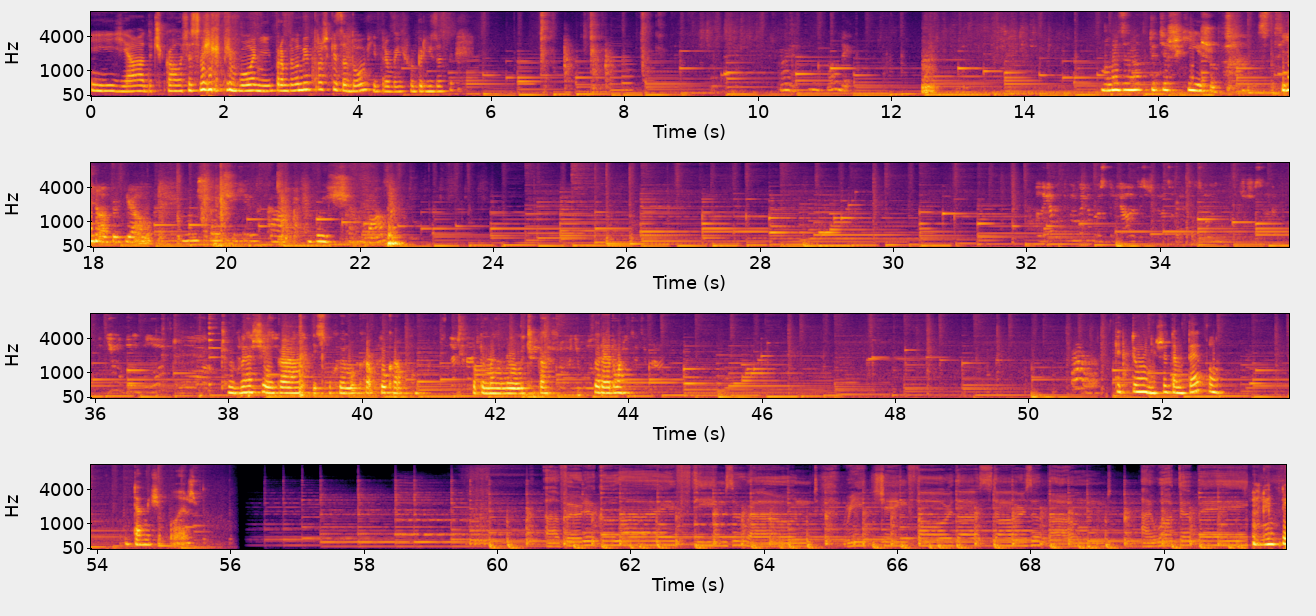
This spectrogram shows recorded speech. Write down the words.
І я дочекалася своїх півоній. Правда, вони трошки задовгі, треба їх обрізати. Вони занадто тяжкі, щоб стояти прямо. Ну, швидше є така вища база. Бо і слухаємо крапку крапку. Поки мене невеличка перерва. Китюні, що там тепло? Там ще полежу.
